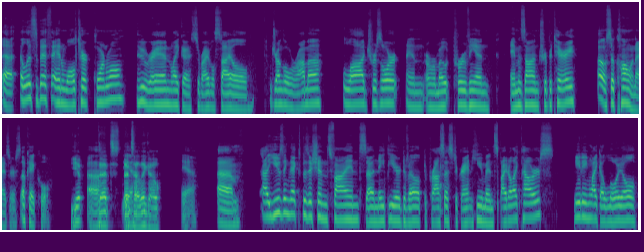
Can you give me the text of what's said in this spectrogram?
uh, Elizabeth and Walter Cornwall, who ran like a survival style jungle rama lodge resort in a remote Peruvian Amazon tributary. Oh, so colonizers. Okay, cool. yep. Uh, That's that's yeah. how they go. yeah. Um, uh, using the exposition's finds, uh, Napier developed a process to grant humans spider-like powers, needing like a loyal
